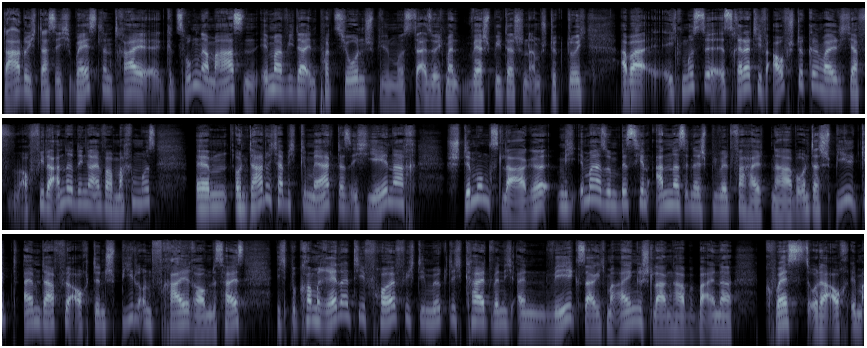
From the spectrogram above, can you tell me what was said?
dadurch, dass ich Wasteland 3 äh, gezwungenermaßen immer wieder in Portionen spielen musste. Also ich meine, wer spielt das schon am Stück durch? Aber ich musste es relativ aufstückeln, weil ich ja auch viele andere Dinge einfach machen muss. Ähm, und dadurch habe ich gemerkt, dass ich je nach Stimmungslage mich immer so ein bisschen anders in der Spielwelt verhalten habe. Und das Spiel gibt einem dafür auch den Spiel- und Freiraum. Das heißt, ich bekomme relativ häufig die Möglichkeit, wenn ich einen Weg, sage ich mal, eingeschlagen habe bei einer Quest oder auch im,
